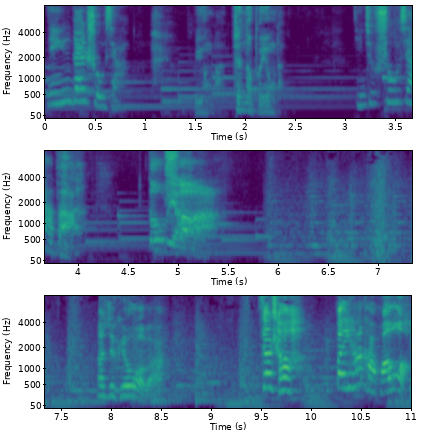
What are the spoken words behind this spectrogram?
您应该收下。不用了，真的不用了。您就收下吧。都不要啊？那就给我吧。江城，把银行卡还我。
